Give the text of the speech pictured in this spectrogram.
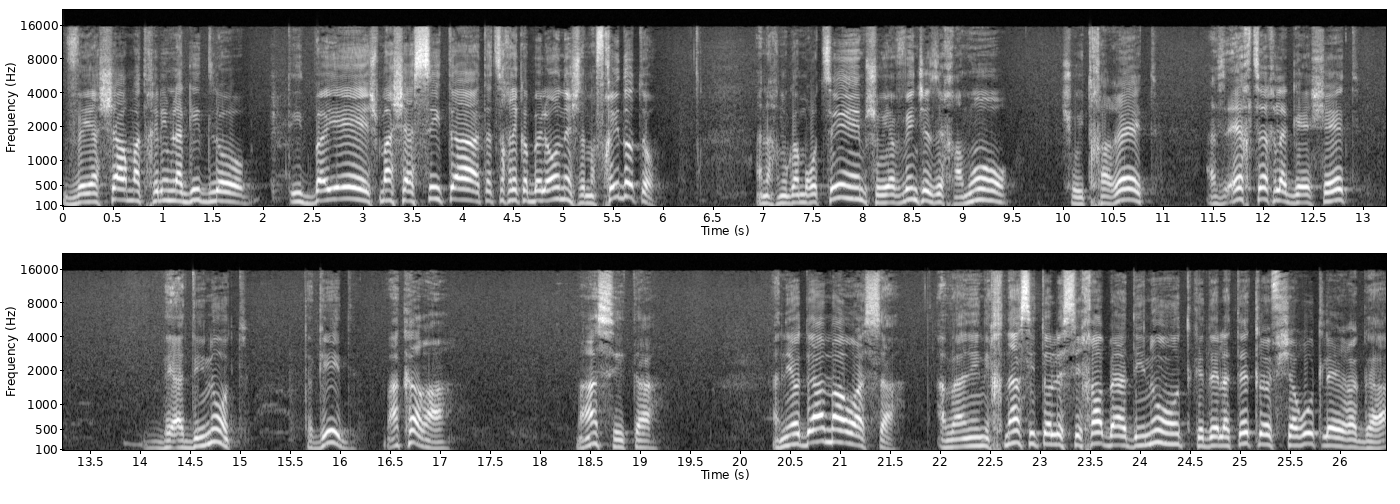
וישר מתחילים להגיד לו, תתבייש, מה שעשית, אתה צריך לקבל עונש, זה מפחיד אותו. אנחנו גם רוצים שהוא יבין שזה חמור, שהוא יתחרט. אז איך צריך לגשת? בעדינות. תגיד, מה קרה? מה עשית? אני יודע מה הוא עשה, אבל אני נכנס איתו לשיחה בעדינות כדי לתת לו אפשרות להירגע,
